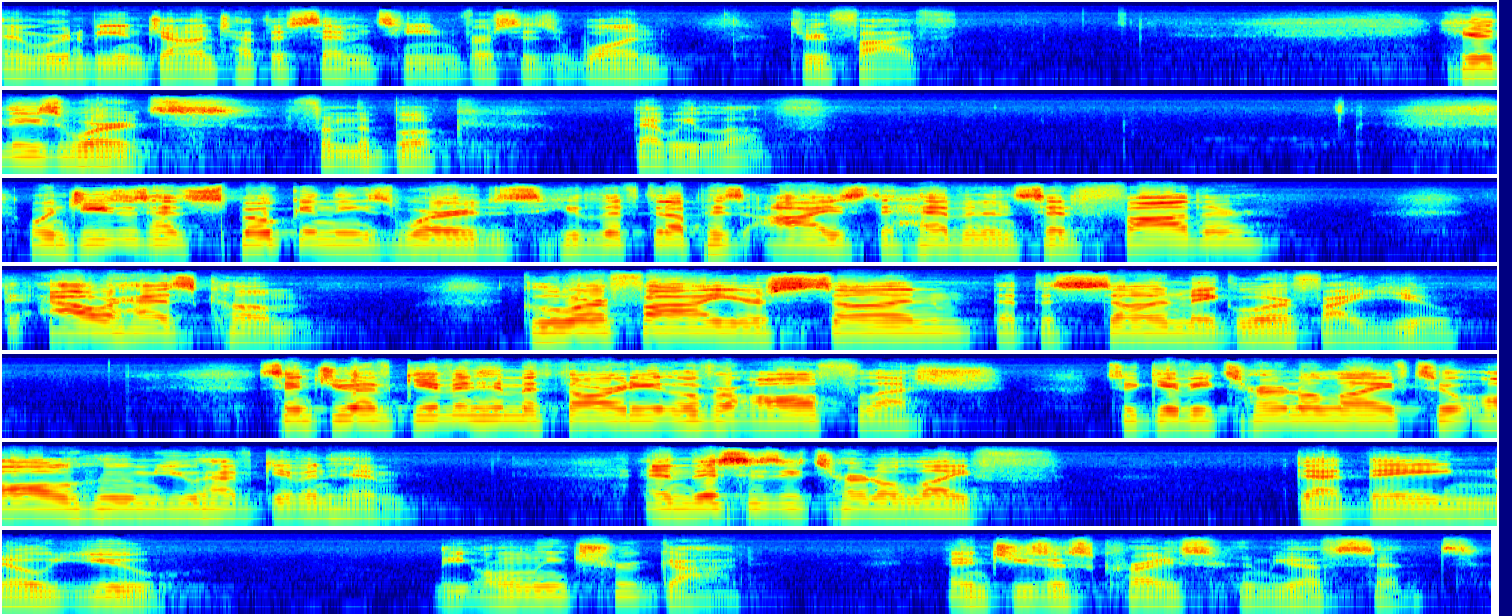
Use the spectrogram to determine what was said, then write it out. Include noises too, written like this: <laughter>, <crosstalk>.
and we're going to be in John chapter 17, verses 1 through 5. Hear these words from the book that we love. When Jesus had spoken these words, he lifted up his eyes to heaven and said, Father, the hour has come. Glorify your Son, that the Son may glorify you. Since you have given him authority over all flesh, to give eternal life to all whom you have given him. And this is eternal life, that they know you, the only true God, and Jesus Christ, whom you have sent.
